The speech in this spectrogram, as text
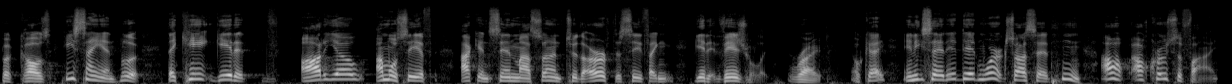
because he's saying, Look, they can't get it audio. I'm going to see if I can send my son to the earth to see if they can get it visually. Right. Okay. And he said, It didn't work. So I said, Hmm, I'll, I'll crucify him.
